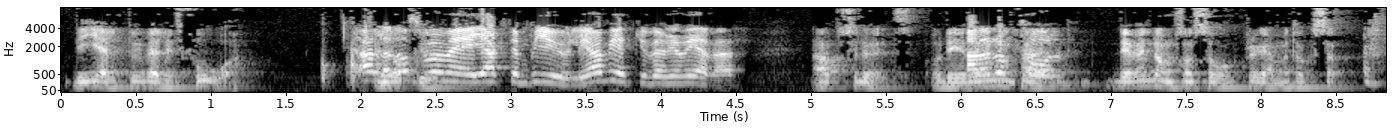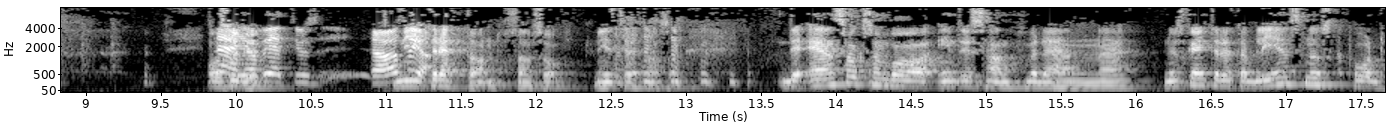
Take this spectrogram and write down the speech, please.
Det hjälper väldigt få. Alla de som var med i Jakten på Julia vet ju vem jag menar. Absolut. Och det är Alla väl de ungefär, tolv. Det är väl de som såg programmet också. Och Nej, du. jag vet ju... Ja, alltså Ni jag. 13 som såg. Ni 13 som. Det är en sak som var intressant med den... eh, Nu ska inte detta bli en snuskpodd.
